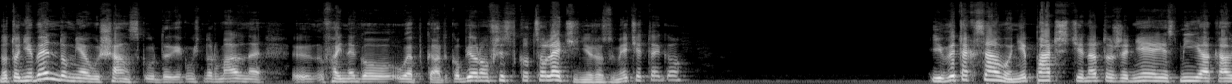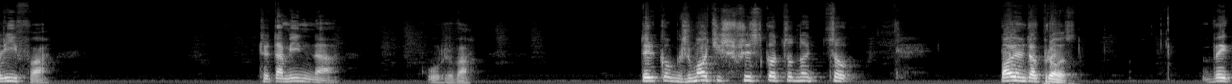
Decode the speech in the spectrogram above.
No to nie będą miały szans, kurde, jakąś normalne, y, fajnego łebka, tylko biorą wszystko, co leci. Nie rozumiecie tego? I wy tak samo, nie patrzcie na to, że nie jest Mija Kalifa. Czy tam inna. Kurwa. Tylko grzmocisz wszystko, co, no, co... Powiem to wprost. Wy,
